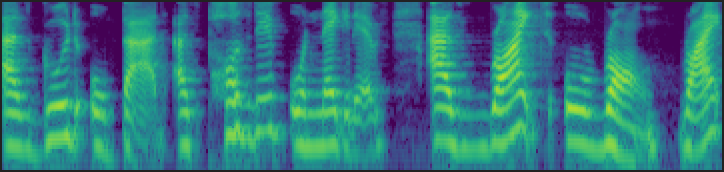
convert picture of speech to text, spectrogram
as good or bad as positive or negative as right or wrong right?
